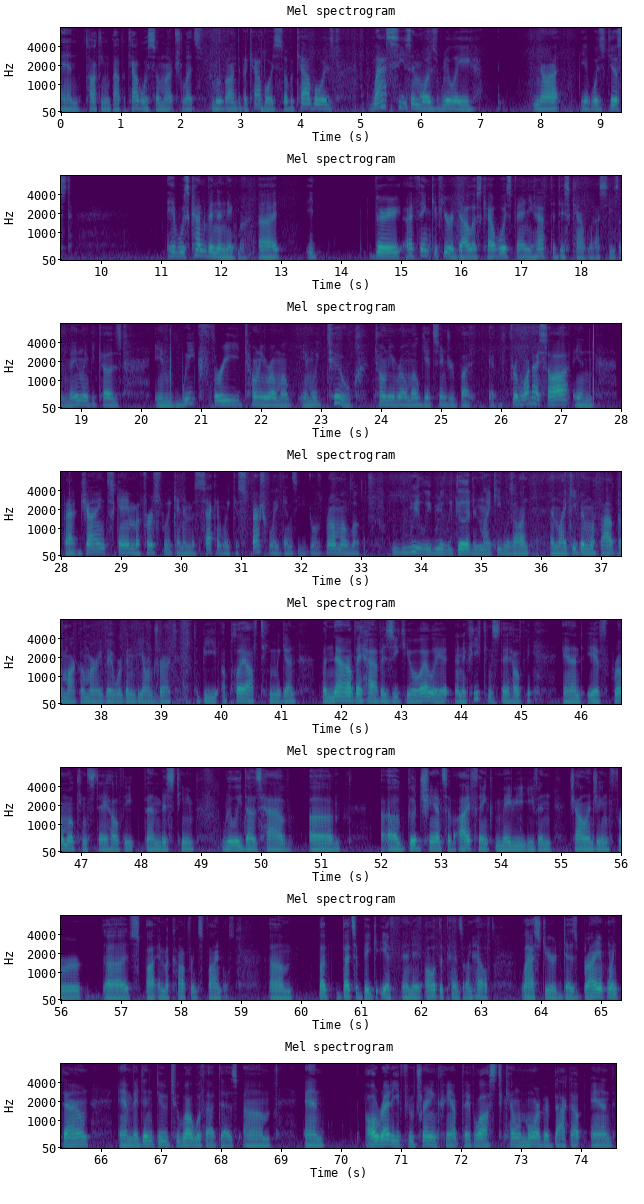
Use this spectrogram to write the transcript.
and talking about the Cowboys so much, let's move on to the Cowboys. So the Cowboys last season was really not. It was just. It was kind of an enigma. Uh, it very. I think if you're a Dallas Cowboys fan, you have to discount last season mainly because in week three, Tony Romo. In week two, Tony Romo gets injured. But from what I saw in that Giants game the first week and in the second week, especially against the Eagles, Romo looked really, really good and like he was on. And like even without DeMarco Murray, they were going to be on track to be a playoff team again. But now they have Ezekiel Elliott, and if he can stay healthy, and if Romo can stay healthy, then this team really does have um, a good chance of, I think, maybe even challenging for a spot in the conference finals. Um, but that's a big if, and it all depends on health. Last year, Dez Bryant went down, and they didn't do too well without Dez. Um, and already through training camp, they've lost Kellen Moore, their backup, and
